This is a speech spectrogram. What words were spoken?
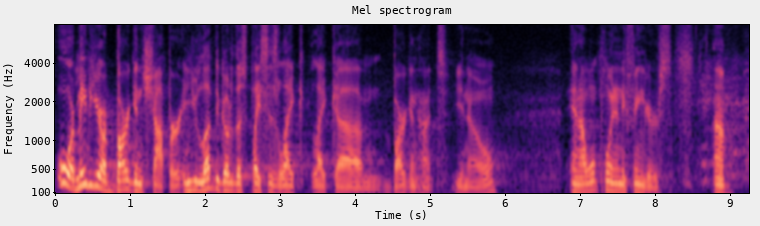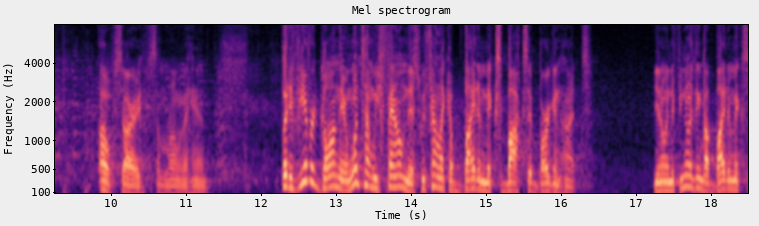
or maybe you're a bargain shopper and you love to go to those places like, like um, Bargain Hunt, you know? And I won't point any fingers. Um, oh, sorry, something wrong with my hand. But have you ever gone there? One time we found this. We found like a Vitamix box at Bargain Hunt. You know, and if you know anything about Vitamix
